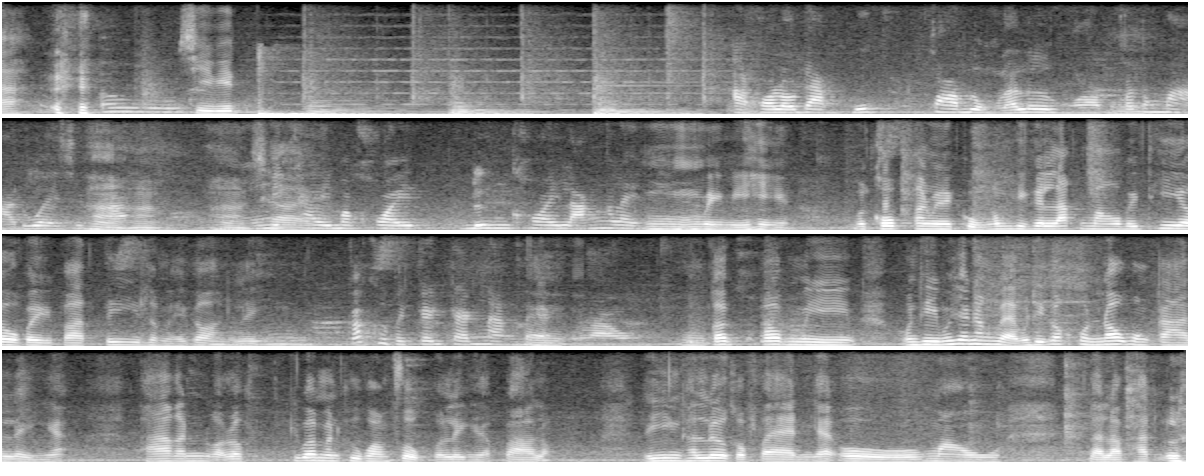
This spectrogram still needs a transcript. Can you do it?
นะเออชีวิตอะพอเราดังปุ๊บ ความหลงละเลงของเรามันก็ต้องมาด้วยใช่ไหมฮะคะฮะฮะมีใช่ใครมาคอยดึงคอยล้างอะไรไหมอืมไม่มีมันคบกันในกลุ่มก็บางทีก็ลักเมาไปเที่ยวไปปาร์ตี้สมัยก่อนอะไรอย่างเงี้ยก็คือเป็นแก๊งๆนางแบบของเราอืมก็ก็มีบางทีไม่ใช่นางแบบบางทีก็คนนอกวงการอะไรอย่างเงี้ยพากันเราคิดว่ามันคือความสุขอะไรเงี้ยเปล่าหรอกแล้วยิ่งถ้าเลิกกับแฟนเงี้ยโอ้เมาสารพัดเลย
